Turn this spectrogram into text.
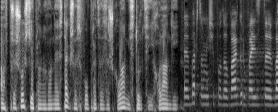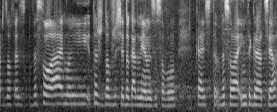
a w przyszłości planowana jest także współpraca ze szkołami z Turcji i Holandii. Bardzo mi się podoba, grupa jest bardzo wes- wesoła, no i też dobrze się dogadujemy ze sobą. Taka jest wesoła integracja.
